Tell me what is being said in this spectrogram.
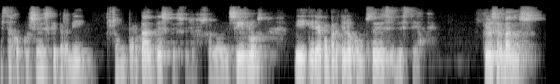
estas conclusiones que para mí son importantes, que suelo decirlos, y quería compartirlo con ustedes en este audio. Queridos hermanos,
